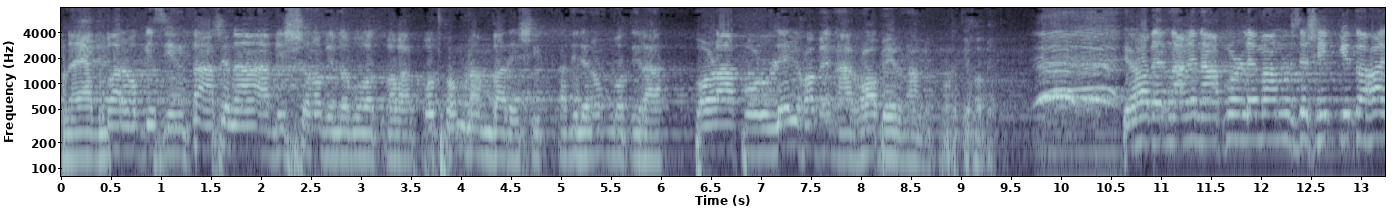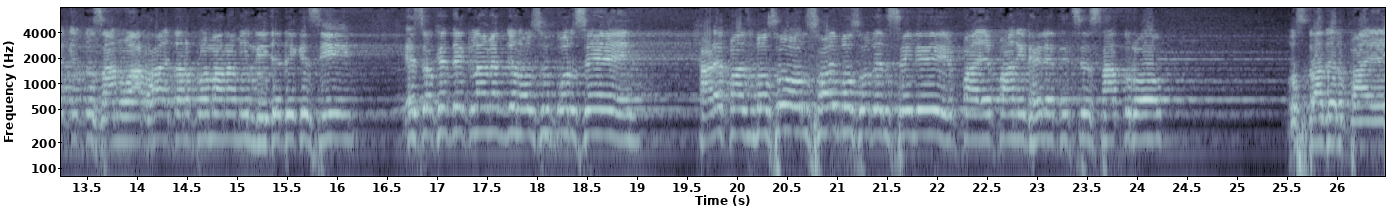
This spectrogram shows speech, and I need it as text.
মানে একবারও কি চিন্তা আসে না, বিশ্ব নবী নবুয়ত পাওয়ার প্রথম নাম্বারে শিক্ষা দিলেন উম্মতিরা, পড়া পড়লেই হবে না, রবের নামে পড়তে হবে। রবের নামে না পড়লে মানুষ যে শিক্ষিত হয়, কিন্তু জানোয়ার হয়, তার প্রমাণ আমি নিজে দেখেছি। এ চোখে দেখলাম একজন অসু করছে, সাড়ে পাঁচ বছর, ছয় বছরের ছেলে, পায়ে পানি ঢেলে দিচ্ছে ছাত্র। ওস্তাদের পায়ে,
